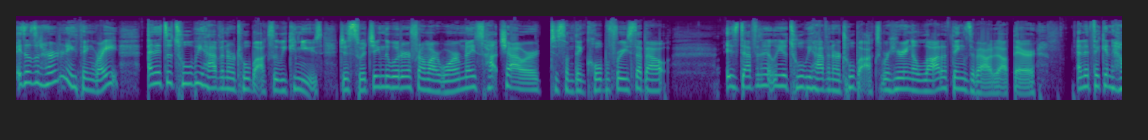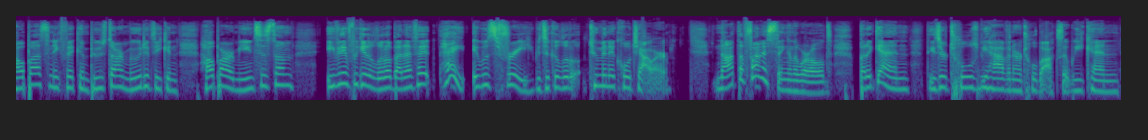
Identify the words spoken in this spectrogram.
It doesn't hurt anything, right? And it's a tool we have in our toolbox that we can use. Just switching the water from our warm, nice hot shower to something cold before you step out is definitely a tool we have in our toolbox. We're hearing a lot of things about it out there. And if it can help us and if it can boost our mood, if it can help our immune system, even if we get a little benefit, hey, it was free. We took a little two minute cold shower. Not the funnest thing in the world, but again, these are tools we have in our toolbox that we can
